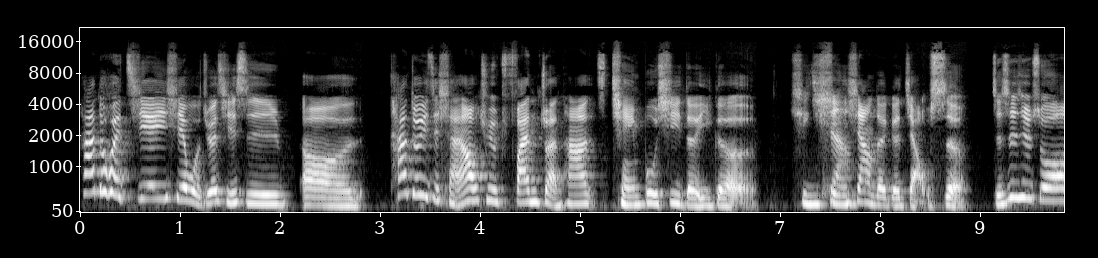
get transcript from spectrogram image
他都会接一些。我觉得其实呃，他就一直想要去翻转他前一部戏的一个形象，形象的一个角色。只是是说，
